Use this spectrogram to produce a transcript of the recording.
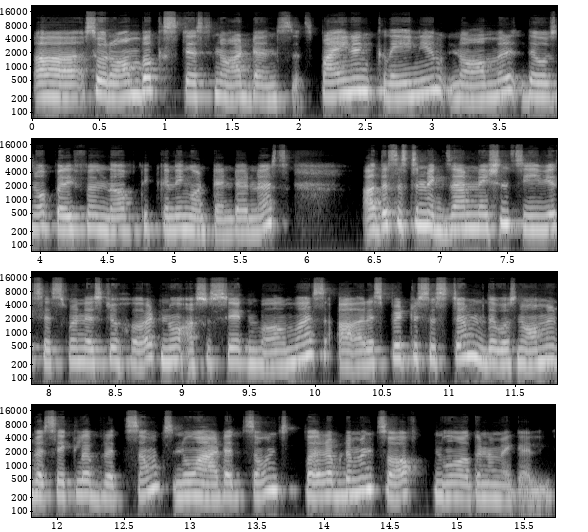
Uh, so Romberg's test not done. Spine and cranium normal. There was no peripheral nerve thickening or tenderness. Other system examination, CVS S1, S2 hurt, no associated murmurs. Uh, respiratory system, there was normal vesicular breath sounds, no added sounds. Per abdomen soft, no organomegaly.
